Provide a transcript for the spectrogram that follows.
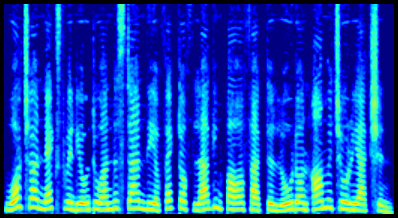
Watch our next video to understand the effect of lagging power factor load on armature reaction.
